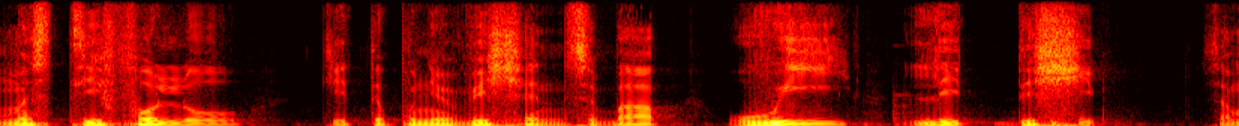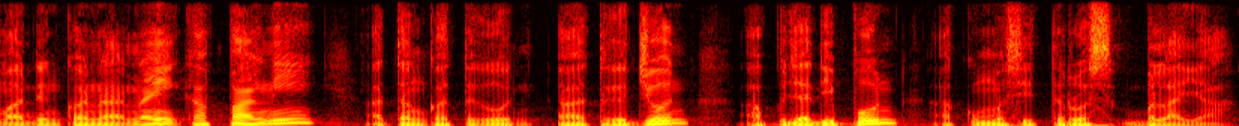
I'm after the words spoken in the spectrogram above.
mesti follow kita punya vision sebab we lead the ship. Sama ada kau nak naik kapal ni atau kau terjun, uh, terjun apa jadi pun aku mesti terus berlayar.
